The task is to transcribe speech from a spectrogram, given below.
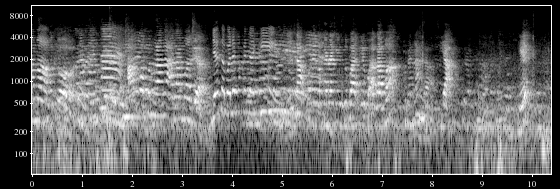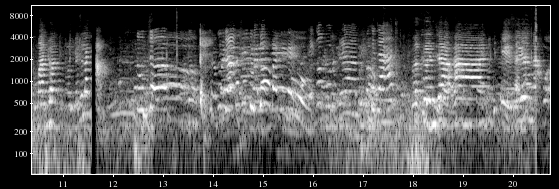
Agama betul Apa penerangan agama dia? Dia tak boleh makan daging. Dia tak boleh makan daging sebab dia beragama Siap Okey Kemajuan teknologi ada lagi tak? Tujuh. Tujuh. Tujuh bagi tu. Pekerjaan. Pekerjaan Eh saya nak buat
